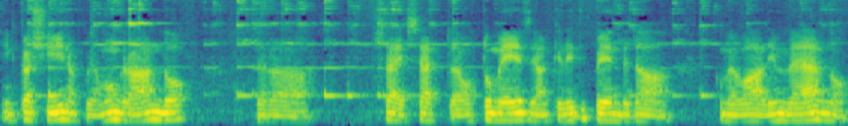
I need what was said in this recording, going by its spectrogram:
in cascina qui a Mongrando per 6, 7, 8 mesi, anche lì dipende da come va l'inverno.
